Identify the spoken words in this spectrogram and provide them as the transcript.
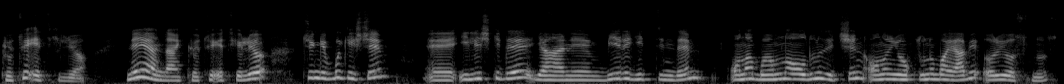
kötü etkiliyor. Ne yönden kötü etkiliyor? Çünkü bu kişi e, ilişkide yani biri gittiğinde ona bağımlı olduğunuz için onun yokluğunu bayağı bir arıyorsunuz.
